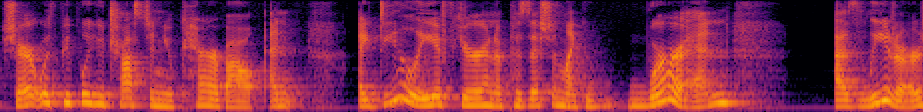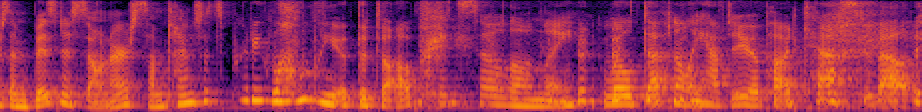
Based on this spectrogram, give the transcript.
share it with people you trust and you care about. And ideally, if you're in a position like we're in, as leaders and business owners, sometimes it's pretty lonely at the top. it's so lonely. We'll definitely have to do a podcast about.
